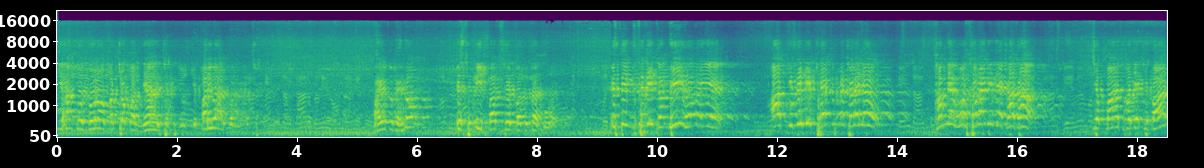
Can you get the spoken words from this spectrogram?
कि हमको दोनों बच्चों को न्याय चाहिए, उसके परिवार को न्याय चाहिए। भाई तो बहनों, स्थिति बद से बदतर हो। स्थिति गंभीर हो रही है। आप किसी भी क्षेत्र में चले जाओ। हमने वो समय भी देखा था जब पाँच बजे के बाद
